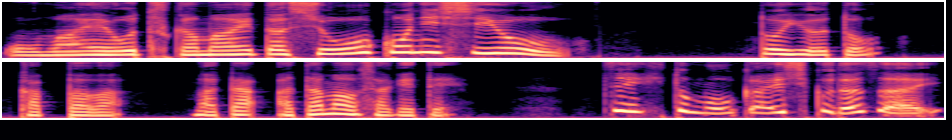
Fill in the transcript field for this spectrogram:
お前を捕まえた証拠にしよう。と言うと、カッパはまた頭を下げて、ぜひともお返しください。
